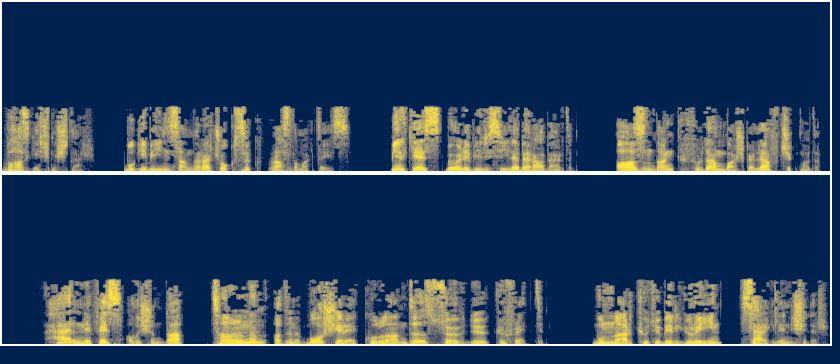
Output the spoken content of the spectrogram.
vazgeçmişler. Bu gibi insanlara çok sık rastlamaktayız. Bir kez böyle birisiyle beraberdim. Ağzından küfürden başka laf çıkmadı. Her nefes alışında Tanrı'nın adını boş yere kullandı, sövdü, küfretti. Bunlar kötü bir yüreğin sergilenişidir.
